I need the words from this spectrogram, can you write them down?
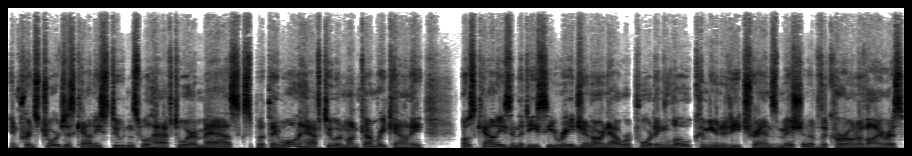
In Prince George's County, students will have to wear masks, but they won't have to in Montgomery County. Most counties in the D.C. region are now reporting low community transmission of the coronavirus.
